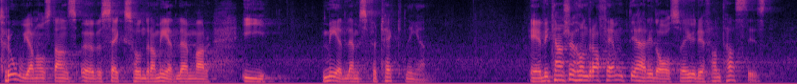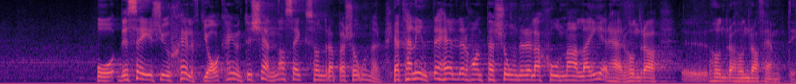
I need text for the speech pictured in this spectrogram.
tror jag, någonstans över 600 medlemmar i medlemsförteckningen. Är vi kanske 150 här idag så är ju det fantastiskt. Och det säger sig ju självt, jag kan ju inte känna 600 personer. Jag kan inte heller ha en personlig relation med alla er här, 100-150. Eh,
